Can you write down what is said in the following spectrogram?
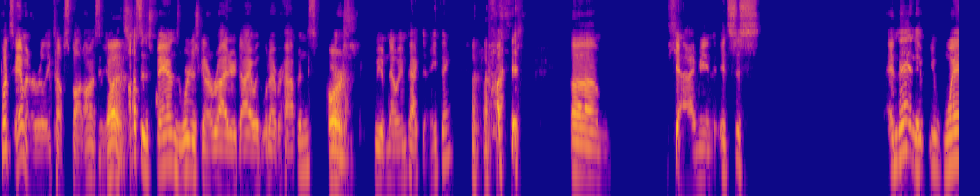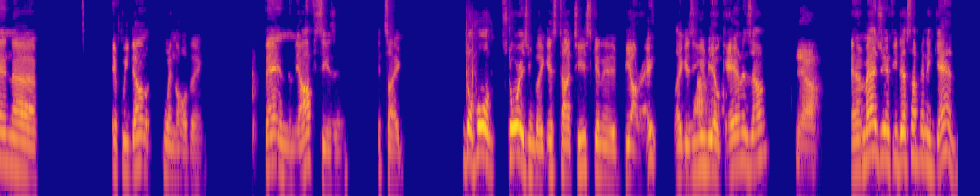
puts him in a really tough spot, honestly. it does. Us as fans, we're just gonna ride or die with whatever happens. Of course. we have no impact on anything. but um, yeah, I mean, it's just, and then if when uh, if we don't win the whole thing, then in the off season, it's like the whole story is gonna be like, is Tatis gonna be all right? Like, is he gonna be okay on his own? Yeah. And imagine if he does something again.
